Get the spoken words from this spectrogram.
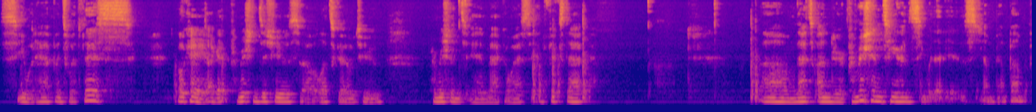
See what happens with this. Okay, I got permissions issues, so let's go to permissions in macOS and fix that. Um, that's under permissions here. Let's see what that is. Jump, jump, bump.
